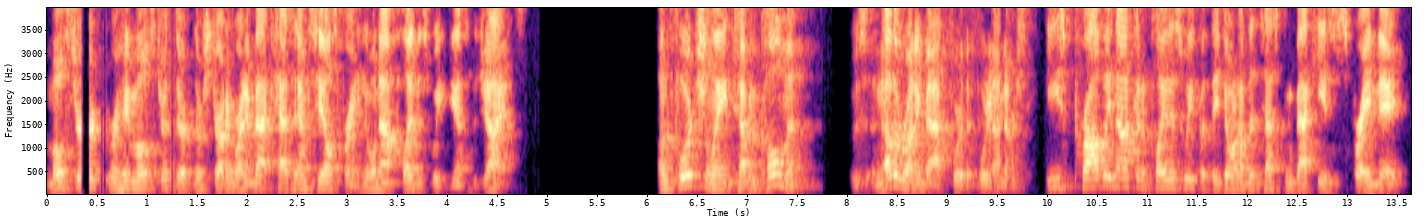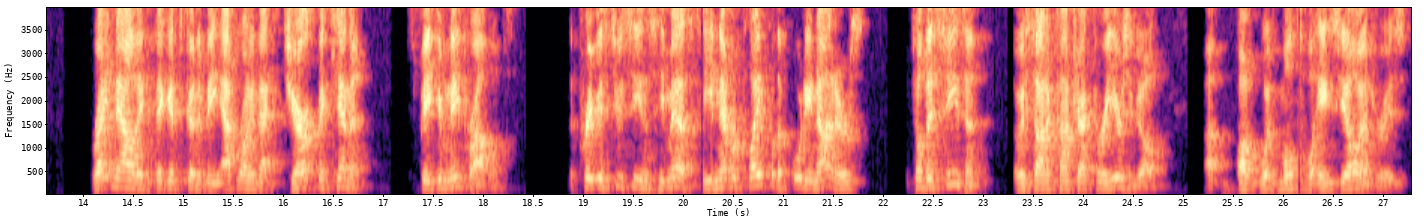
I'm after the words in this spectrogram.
Mostert, Raheem Mostert, their, their starting running back, has an MCL sprain. He will not play this week against the Giants. Unfortunately, Tevin Coleman, who's another running back for the 49ers, he's probably not going to play this week, but they don't have the testing back. He has a sprained knee. Right now, they think it's going to be at running back Jerick McKinnon. Speaking of knee problems, the previous two seasons he missed, he never played for the 49ers until this season. We signed a contract three years ago uh, uh with multiple ACL injuries.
